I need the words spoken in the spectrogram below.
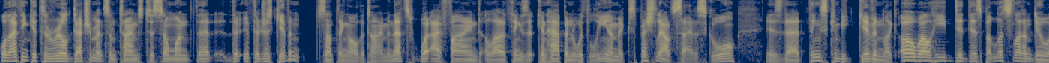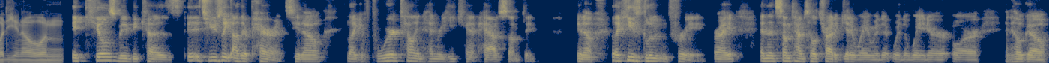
Well, I think it's a real detriment sometimes to someone that they're, if they're just given something all the time. And that's what I find a lot of things that can happen with Liam, especially outside of school, is that things can be given like, oh, well, he did this, but let's let him do it, you know. And It kills me because it's usually other parents, you know, like if we're telling Henry he can't have something, you know, like he's gluten free, right? And then sometimes he'll try to get away with it with a waiter or, and he'll go,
